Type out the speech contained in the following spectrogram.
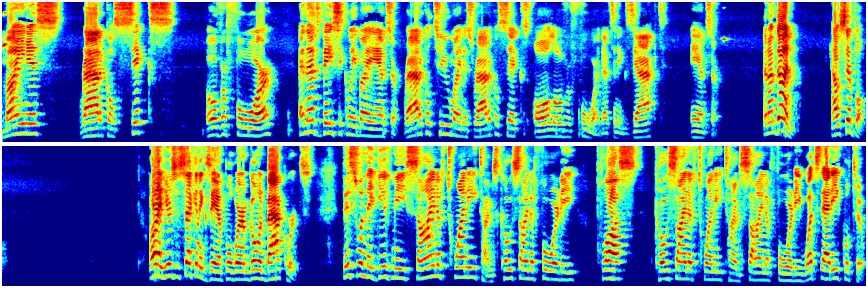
minus radical 6 over 4. And that's basically my answer. Radical 2 minus radical 6 all over 4. That's an exact answer. And I'm done. How simple. All right, here's a second example where I'm going backwards. This one, they give me sine of 20 times cosine of 40 plus cosine of 20 times sine of 40. What's that equal to?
